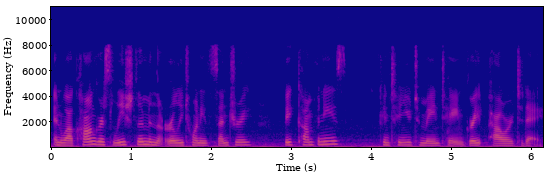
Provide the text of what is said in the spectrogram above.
And while Congress leashed them in the early 20th century, big companies continue to maintain great power today.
